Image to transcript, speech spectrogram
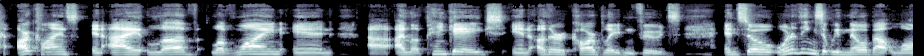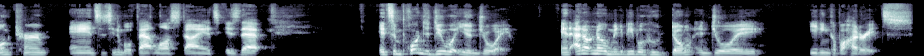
our clients and I love love wine and uh, I love pancakes and other carb laden foods. And so, one of the things that we know about long term and sustainable fat loss diets is that it's important to do what you enjoy. And I don't know many people who don't enjoy eating carbohydrates.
